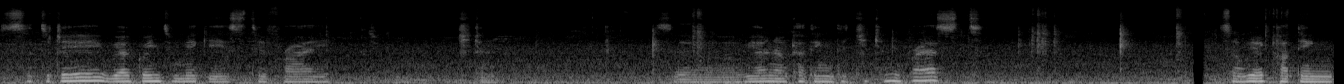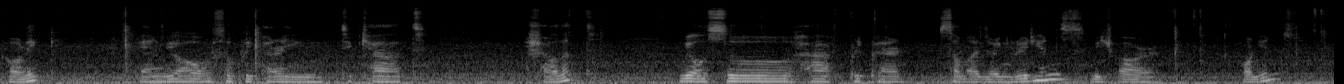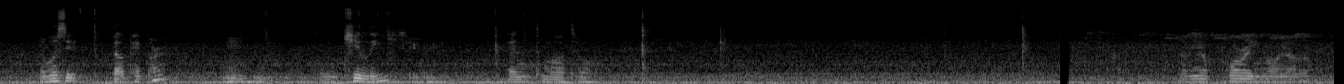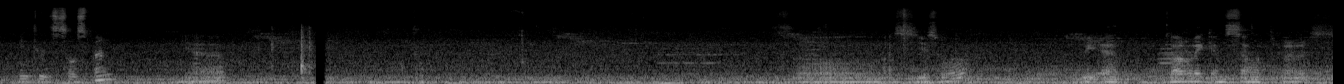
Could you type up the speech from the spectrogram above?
So today we are going to make a stir fry chicken. So we are now cutting the chicken breast. So we are cutting garlic and we are also preparing to cut shallot. We also have prepared some other ingredients which are onions and what's it bell pepper Mm -hmm. And chili. and tomato. We are pouring oil into the saucepan. Yeah. So as usual, we add garlic and shallot first,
